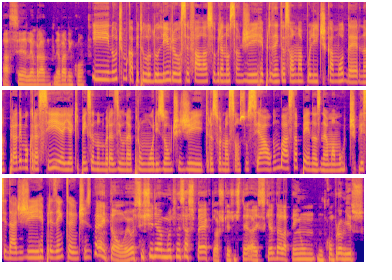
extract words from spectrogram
a ser lembrado, levado em conta. E no último capítulo do livro você fala sobre a noção de representação na política moderna. Para a democracia, e aqui pensando no Brasil, né, para um horizonte de transformação social, não basta apenas né, uma multiplicidade de representantes. É, então, eu incidiria muito nesse aspecto. Acho que a gente tem, a esquerda ela tem um, um compromisso,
